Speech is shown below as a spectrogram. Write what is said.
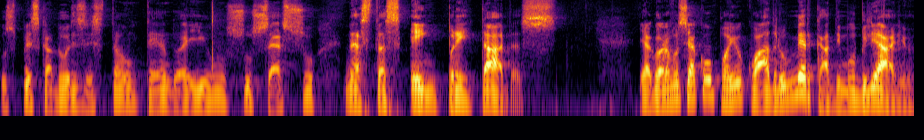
os pescadores estão tendo aí um sucesso nestas empreitadas. E agora você acompanha o quadro Mercado Imobiliário.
